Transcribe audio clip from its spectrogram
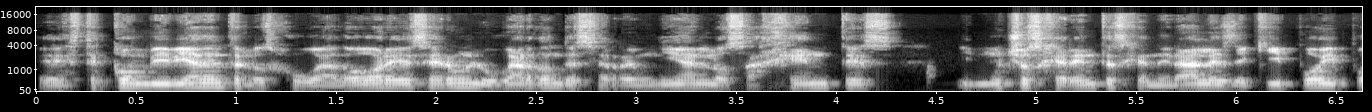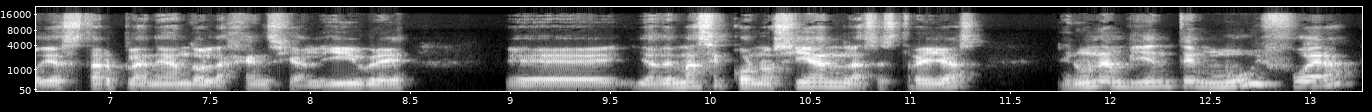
este, convivían entre los jugadores, era un lugar donde se reunían los agentes y muchos gerentes generales de equipo y podías estar planeando la agencia libre. Eh, y además se conocían las estrellas en un ambiente muy fuera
